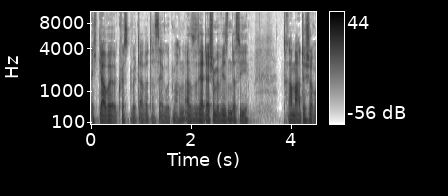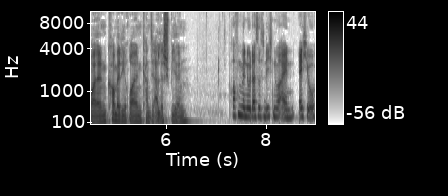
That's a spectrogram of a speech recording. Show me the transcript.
Ich glaube, Kristen Ritter wird das sehr gut machen. Also sie hat ja schon bewiesen, dass sie dramatische Rollen, Comedy-Rollen kann sie alles spielen. Hoffen wir nur, dass es nicht nur ein Echo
